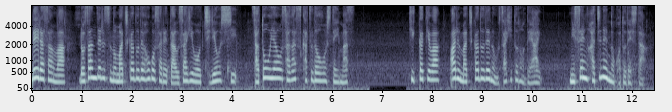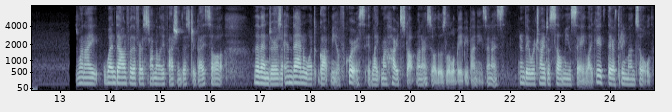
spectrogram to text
レイラさんはロサンゼルスの街角で保護されたウサギを治療し里親を探す活動をしていますきっかけはある街角でのうさぎとの出会い2008年のことでした When I went down for the first time in LA Fashion District, I saw the vendors, and then what got me, of course, it like my heart stopped when I saw those little baby bunnies, and I and they were trying to sell me and say like, hey, they're three months old.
